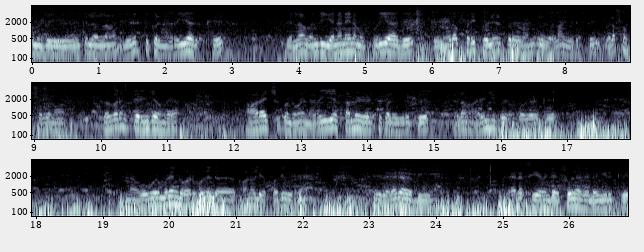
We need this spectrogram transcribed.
இந்த இதுலெல்லாம் எழுத்துக்கள் நிறைய இருக்குது இதெல்லாம் வந்து என்னன்னே நமக்கு புரியாது. இது முறைப்படி தொழில்துறை வந்து இதெல்லாம் எடுத்து விளக்கம் சொல்லணும். விவரம் தெரிஞ்சவங்க ஆராய்ச்சி பண்ணுறவங்க நிறைய தமிழ் எழுத்துக்கள் இருக்குது இதெல்லாம் அழிஞ்சு போயிடும் போல இருக்குது ஒவ்வொரு முறையும் இங்கே வரும்போது இந்த காணொலியை பதிவிடுறேன். இது வேறு அப்படி வேலை செய்ய வேண்டிய சூழ்நிலையில் இருக்குது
